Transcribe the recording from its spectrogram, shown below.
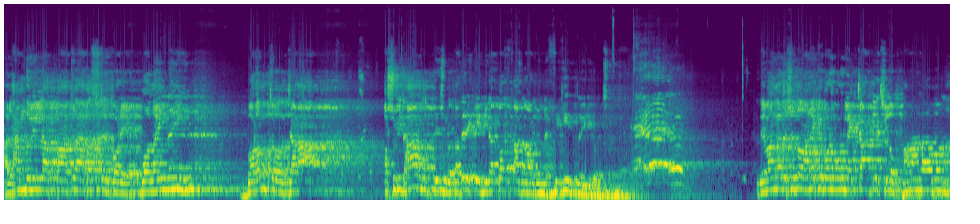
আলহামদুলিল্লাহ পাঁচ আগস্টের পরে বলাই নাই। বরঞ্চ যারা অসুবিধার মধ্যে ছিল, তাদেরকে নিরাপত্তা দেওয়ার জন্য ফিকির তৈরি করেছে। বাংলাদেশে তো অনেকে বড় বড় লেকচার দিয়েছিল পালাবো না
